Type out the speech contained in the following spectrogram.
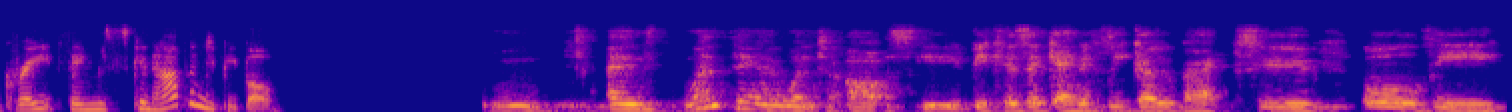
great things can happen to people. Mm. And one thing I want to ask you, because again, if we go back to all the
